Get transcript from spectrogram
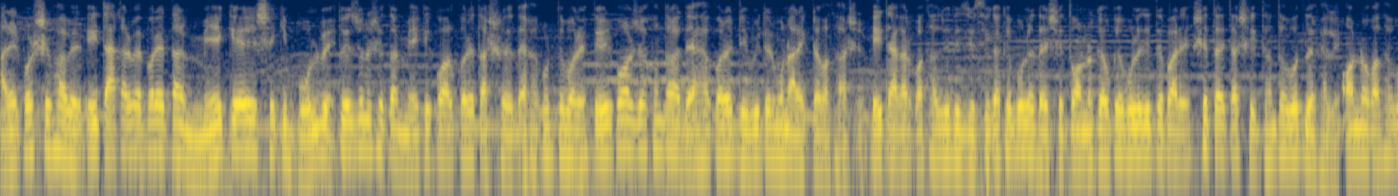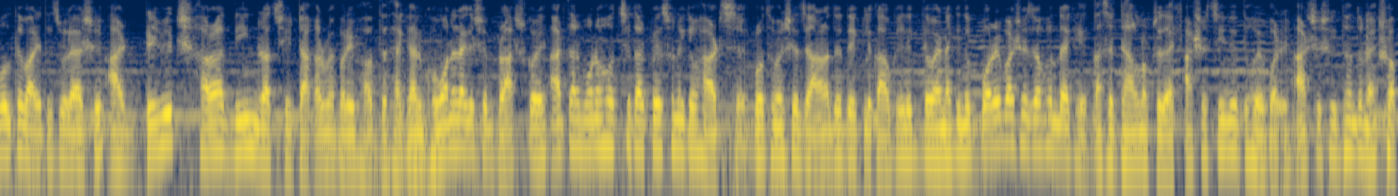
আর এরপর সে ভাবে, এই টাকার ব্যাপারে তার মেয়েকে সে কি বলবে? তো এই জন্য সে তার মেয়েকে কল করে, তার সাথে দেখা করতে পারে তো এরপর যখন তারা দেখা করে, ডেভিডের মনে আরেকটা কথা আসে। এই টাকার কথা যদি জেসিকাকে বলে দেয়, সে তো অন্য কাউকে বলে দিতে পারে। সে তাই তার সিদ্ধান্ত বদলে ফেলে। অন্য কথা বলতে বাড়িতে চলে আসে। আর ডেভিড সারা দিন রাত সেই টাকার ব্যাপারে ভাবতে থাকে। আর ঘুমানোর আগে সে ব্রাশ করে। আর তার মনে হচ্ছে দেখছে তার পেছনে কেউ হাঁটছে। প্রথমে সে জানাতে দেখলে কাউকে দেখতে পায় না, কিন্তু পরের সে যখন দেখে, কাছে ডাল নড়তে দেখে, আর সে চিন্তিত হয়ে পড়ে। আর সে সিদ্ধান্ত নেয়, সব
